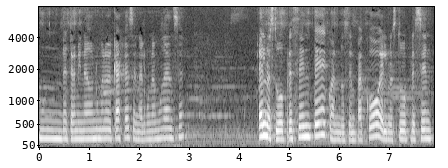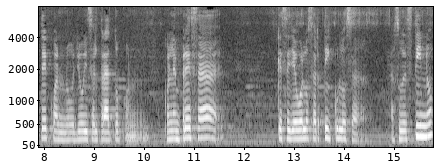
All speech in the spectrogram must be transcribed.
un determinado número de cajas en alguna mudanza. Él no estuvo presente cuando se empacó, él no estuvo presente cuando yo hice el trato con, con la empresa que se llevó los artículos a, a su destino.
